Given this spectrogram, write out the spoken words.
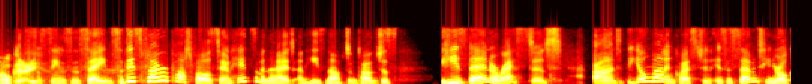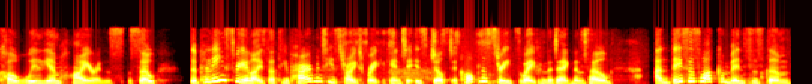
Okay. Which just seems insane. So this flower pot falls down, hits him in the head, and he's knocked unconscious. He's then arrested, and the young man in question is a 17 year old called William Heirens. So the police realise that the apartment he's tried to break into is just a couple of streets away from the Degnans home. And this is what convinces them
